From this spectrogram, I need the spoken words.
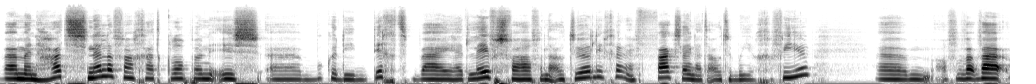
waar mijn hart sneller van gaat kloppen... is boeken die dicht bij het levensverhaal van de auteur liggen. En vaak zijn dat autobiografieën. Um, of waar,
